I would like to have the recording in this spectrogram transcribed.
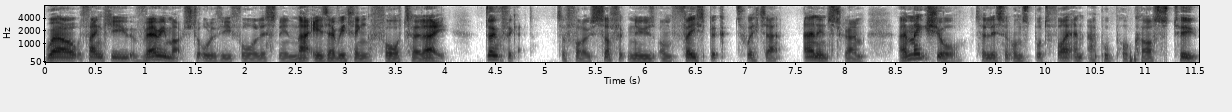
Well, thank you very much to all of you for listening. That is everything for today. Don't forget to follow Suffolk News on Facebook, Twitter, and Instagram, and make sure to listen on Spotify and Apple Podcasts too.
